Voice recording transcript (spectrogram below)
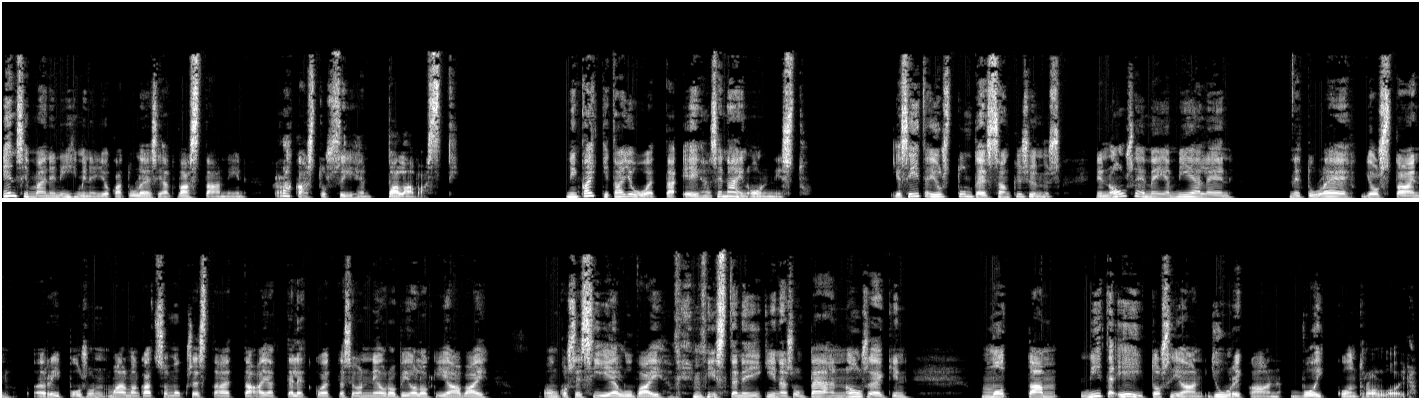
ensimmäinen ihminen, joka tulee sieltä vastaan, niin rakastu siihen palavasti. niin kaikki tajuu, että eihän se näin onnistu. Ja siitä just tunteessa on kysymys. Ne nousee meidän mieleen, ne tulee jostain, riippuu sun maailmankatsomuksesta, että ajatteletko, että se on neurobiologiaa vai onko se sielu vai mistä ne ikinä sun päähän nouseekin. Mutta niitä ei tosiaan juurikaan voi kontrolloida.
